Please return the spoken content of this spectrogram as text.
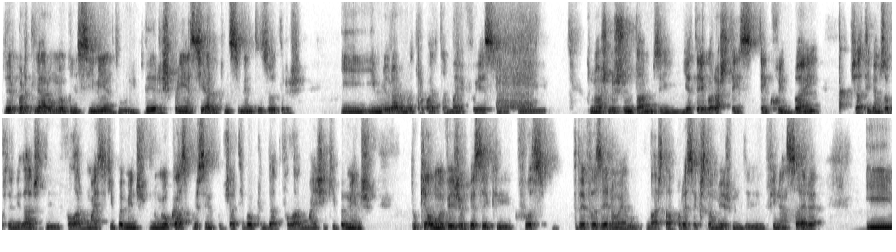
poder partilhar o meu conhecimento e poder experienciar o conhecimento dos outros e, e melhorar o meu trabalho também. Foi assim que, que nós nos juntamos e, e, até agora acho que tem, tem corrido bem. Já tivemos oportunidades de falar de mais equipamentos. No meu caso, por exemplo, já tive a oportunidade de falar de mais equipamentos do que alguma vez eu pensei que, que fosse poder fazer, não é? Lá está, por essa questão mesmo de financeira. E,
